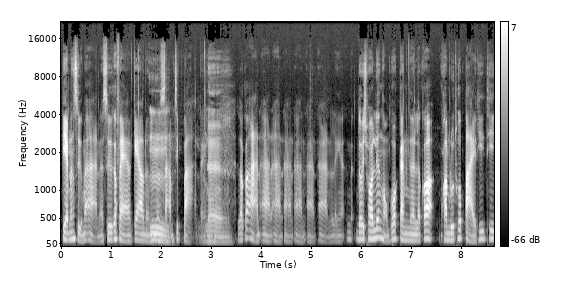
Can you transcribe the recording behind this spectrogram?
เตรียมหนังสือมาอ่านนะซื้อกาแฟแก้วหนึ่งสามสิบบาทอะไรเอเงี้ยอแล้วก็อ่านอ่านอ่านอ่านอ่านอ่านอ่านอะไรเงี้ยโดยเฉพาะเรื่องของพวกการเงิน แล้วก็ความรู้ทั่วไปที่ที่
